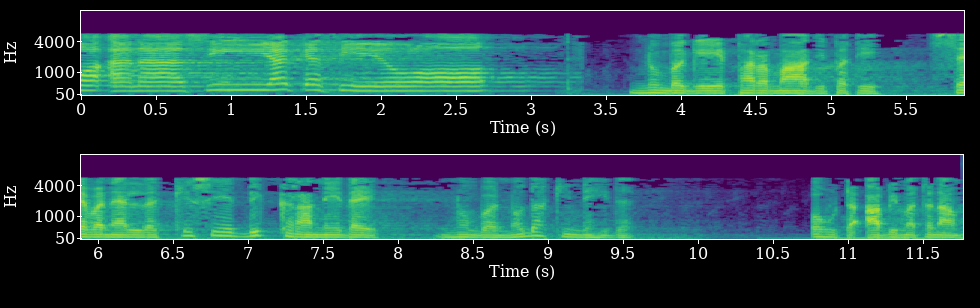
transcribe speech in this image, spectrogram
وأناسيا كثيرا නුඹගේ පරමාධිපති සෙවණැල්ල කෙසේ දික් කරන්නේදයි නුඹ නොදකින්නේහිද? ඔහුට අබිමත නම්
